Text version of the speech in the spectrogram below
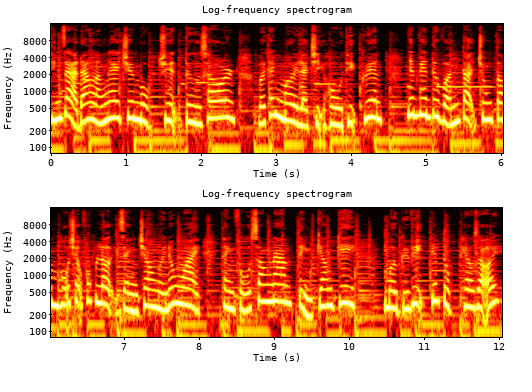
Quý thính giả đang lắng nghe chuyên mục Chuyện từ Seoul với khách mời là chị Hồ Thị Quyên, nhân viên tư vấn tại Trung tâm Hỗ trợ Phúc lợi dành cho người nước ngoài, thành phố Song Nam, tỉnh Gyeonggi. Mời quý vị tiếp tục theo dõi.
